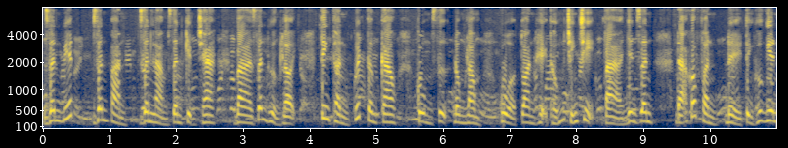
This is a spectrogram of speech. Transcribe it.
dân biết, dân bàn, dân làm, dân kiểm tra và dân hưởng lợi, tinh thần quyết tâm cao cùng sự đồng lòng của toàn hệ thống chính trị và nhân dân đã góp phần để tỉnh Hưng Yên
